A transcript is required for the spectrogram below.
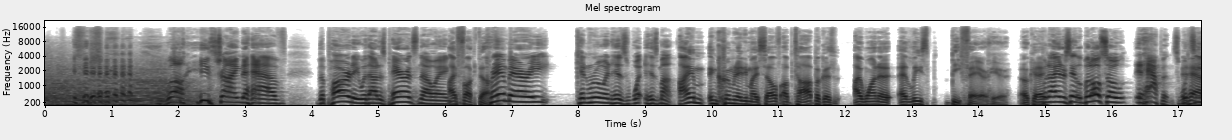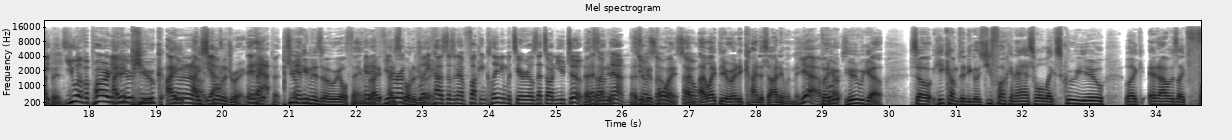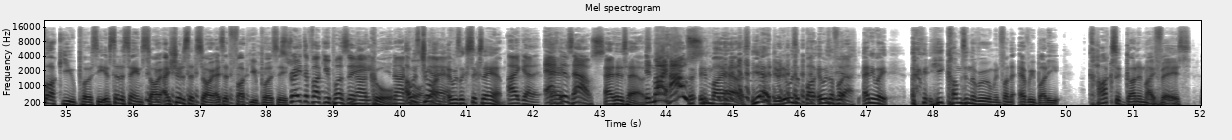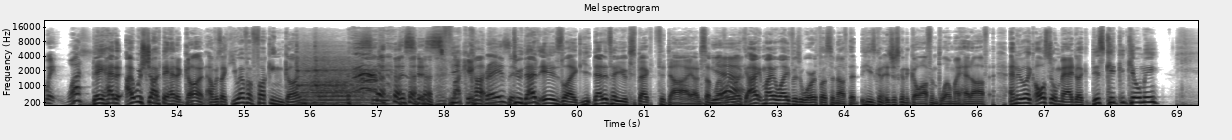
well, he's trying to have the party without his parents knowing. I fucked up. Cranberry can ruin his what his month. I am incriminating myself up top because I want to at least be fair here. Okay, But I understand. But also, it happens. What's he- happens. you have a party. I didn't puke. I No, no, no, I yeah. spilled a drink. It I- happens. puking and, is a real thing, but if I, your I spilled a lake drink. house doesn't have fucking cleaning materials, that's on you too. That's, on you. them. That's You a know, good so- point. So, I, I like that you're already kind of siding with me. Yeah, of but course. Here, here we go. So he comes in, he goes, "You fucking asshole! Like screw you!" Like, and I was like, "Fuck you, pussy!" Instead of saying sorry, I should have said sorry. I said, "Fuck you, pussy." straight the fuck you pussy. Not cool. Not cool. I was drunk. Yeah, yeah. It was like 6 a.m. I get it. At And- his house. at his house. in my house. in my house. Yeah, dude, it was a bu- it was a fun. Yeah. Anyway, he comes in the room in front of everybody, cocks a gun in my face. Wait, what? They had it. I was shocked they had a gun. I was like, "You have a fucking gun?" See, this is fucking crazy. dude. That is like that is how you expect to die on some Yeah. level. Like, I, my life is worthless enough that he's gonna it's just gonna go off and blow my head off. And they're like also mad. Like this kid could kill me.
